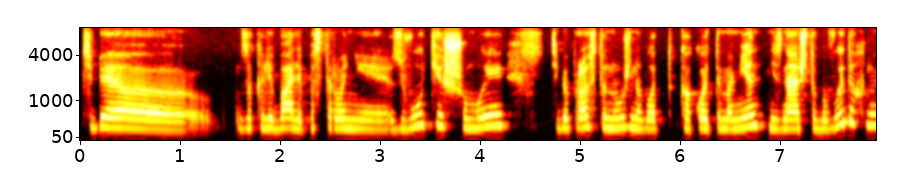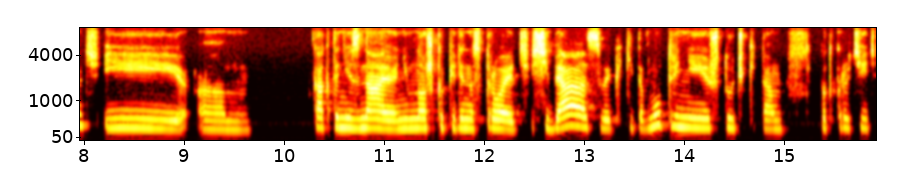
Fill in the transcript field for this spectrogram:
тебе заколебали посторонние звуки, шумы, тебе просто нужно вот какой-то момент, не знаю, чтобы выдохнуть и эм, как-то, не знаю, немножко перенастроить себя, свои какие-то внутренние штучки там подкрутить.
